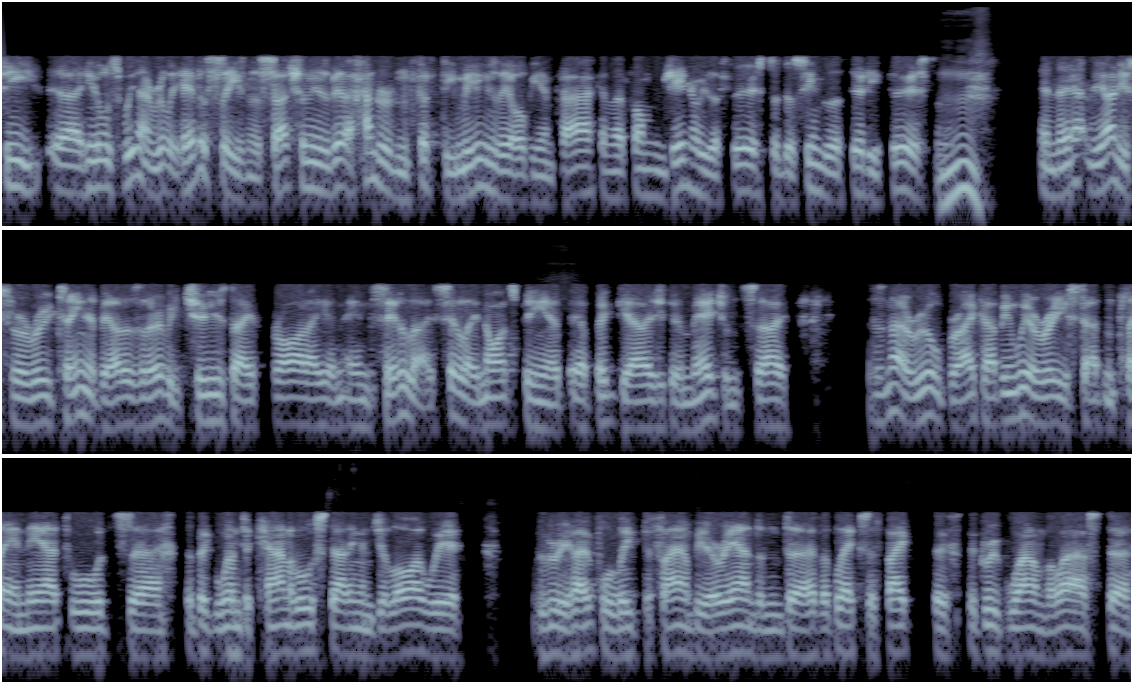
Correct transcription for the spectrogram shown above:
Gee, uh, Hills, we don't really have a season as such. I mean, there's about 150 meetings at the Albion Park, and they're from January the 1st to December the 31st. And, mm. And the, the only sort of routine about it is that every Tuesday, Friday, and, and Saturday, Saturday nights being our, our big go, as you can imagine. So there's no real break. I mean, we're already starting to plan now towards uh, the big winter carnival starting in July, where we're very hopeful Leap to Fame will be around, and uh, the Blacks A Fake, the, the, Group One on the last uh,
